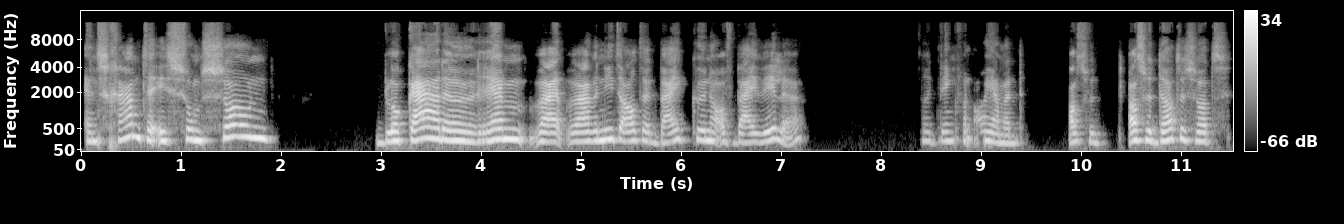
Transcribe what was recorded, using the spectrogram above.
En schaamte is soms zo'n blokkade, rem, waar, waar we niet altijd bij kunnen of bij willen. Dat ik denk van, oh ja, maar als we, als we dat dus wat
